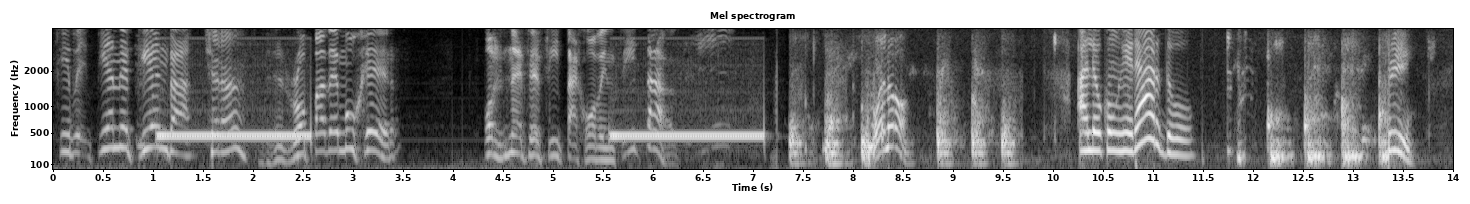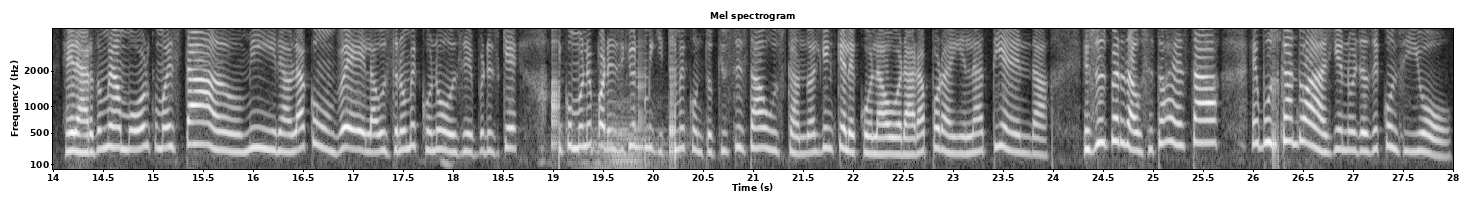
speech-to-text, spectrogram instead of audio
Si ve- tiene tienda ¿Será? ropa de mujer, pues necesita jovencita. Bueno, Aló con Gerardo. sí. Gerardo, mi amor, ¿cómo ha estado? Mira, habla con Vela, usted no me conoce, pero es que, ay, ¿cómo le parece que una amiguita me contó que usted estaba buscando a alguien que le colaborara por ahí en la tienda? ¿Eso es verdad? ¿Usted todavía está eh, buscando a alguien o ya se consiguió?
